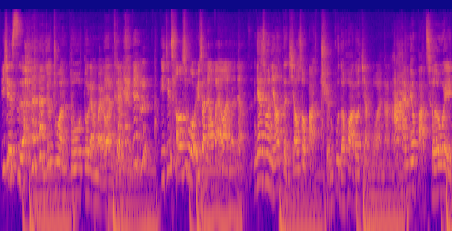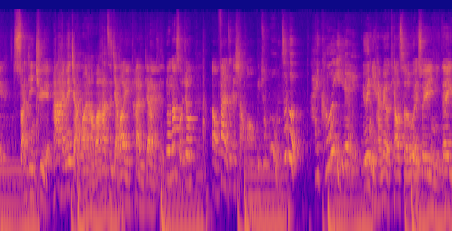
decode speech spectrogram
一千四，你就突然多多两百万这样子，嗯，已经超出我预算两百万了这样子。应该说你要等销售把全部的话都讲完了，他还没有把车位算进去，他还没讲完好吗？他只讲到一半这样子。因为那时候就呃犯了这个小毛病，说哦这个。”还可以哎，因为你还没有挑车位，所以你在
